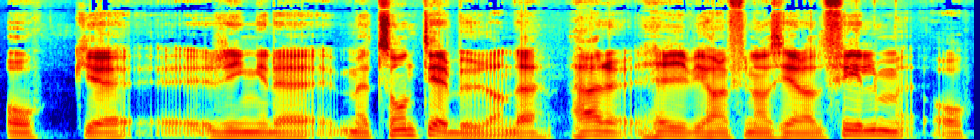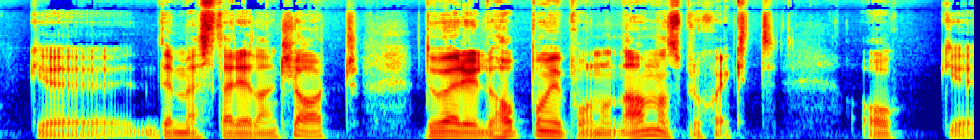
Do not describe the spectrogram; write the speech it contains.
och eh, ringer det med ett sånt erbjudande, här, hej vi har en finansierad film och eh, det mesta är redan klart, då, är det, då hoppar vi på någon annans projekt. Och eh,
